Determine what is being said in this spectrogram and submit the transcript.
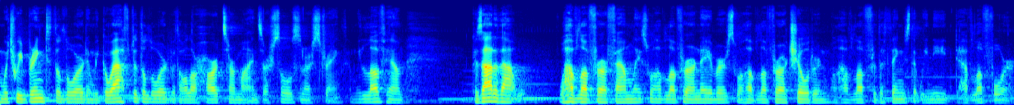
in which we bring to the Lord and we go after the Lord with all our hearts, our minds, our souls, and our strength. And we love Him because out of that, we'll have love for our families, we'll have love for our neighbors, we'll have love for our children, we'll have love for the things that we need to have love for.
